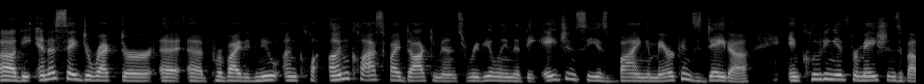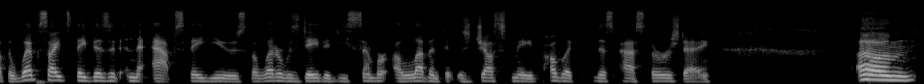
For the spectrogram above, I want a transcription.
Uh, the NSA director uh, uh, provided new uncl- unclassified documents revealing that the agency is buying Americans' data, including informations about the websites they visit and the apps they use. The letter was dated December 11th. It was just made public this past Thursday. Um,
